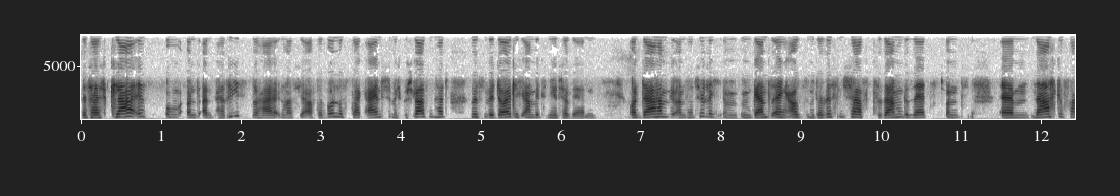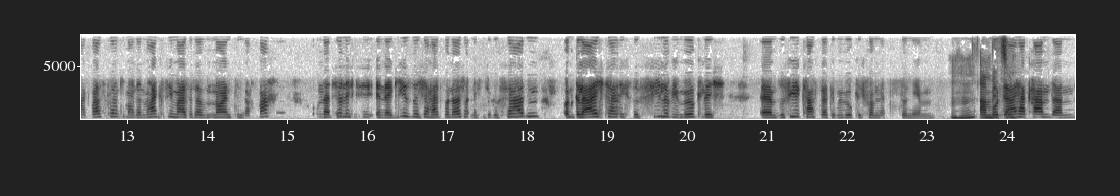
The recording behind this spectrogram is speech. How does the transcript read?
Das heißt, klar ist, um uns an Paris zu halten, was ja auch der Bundestag einstimmig beschlossen hat, müssen wir deutlich ambitionierter werden. Und da haben wir uns natürlich im, im ganz engen Austausch mit der Wissenschaft zusammengesetzt und ähm, nachgefragt, was könnte man denn maximal 2019 noch machen, um natürlich die Energiesicherheit von Deutschland nicht zu gefährden und gleichzeitig so viele wie möglich, ähm, so viele Kraftwerke wie möglich vom Netz zu nehmen. Mhm, und daher kam dann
